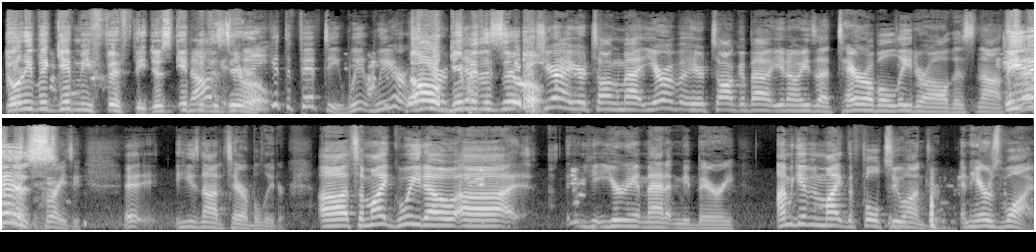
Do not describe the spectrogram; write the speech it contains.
Don't even give me 50. Just give No, me the no, zero. you get the 50. We, we are. No, we are give me the zero. But you're out here talking about. You're over here talking about. You know, he's a terrible leader. All this nonsense. He That- is. crazy. Uh, He's not a terrible leader. Uh, to Mike Guido, uh, you're gonna get mad at me, Barry. I'm giving Mike the full 200, and here's why.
